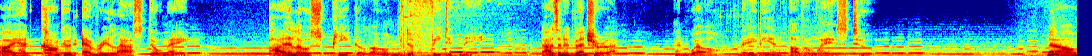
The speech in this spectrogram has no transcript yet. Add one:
I had conquered every last domain. Pylos Peak alone defeated me. As an adventurer, and well, maybe in other ways too. Now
